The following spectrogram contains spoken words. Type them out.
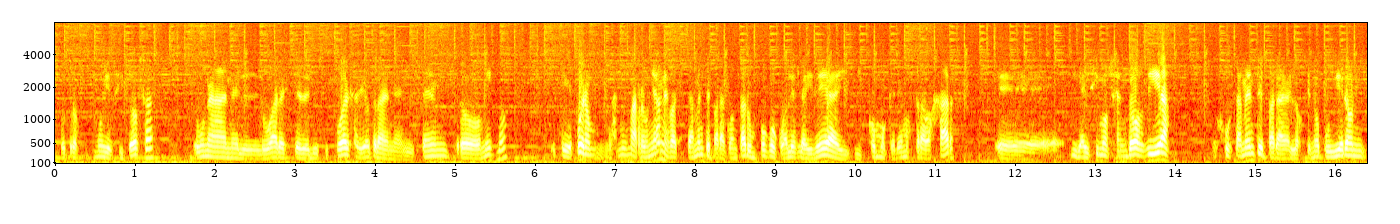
nosotros muy exitosas, una en el lugar este de Luz y Fuerza y otra en el centro mismo, que fueron las mismas reuniones básicamente para contar un poco cuál es la idea y, cómo queremos trabajar. Y la hicimos en dos días justamente para los que no pudieron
